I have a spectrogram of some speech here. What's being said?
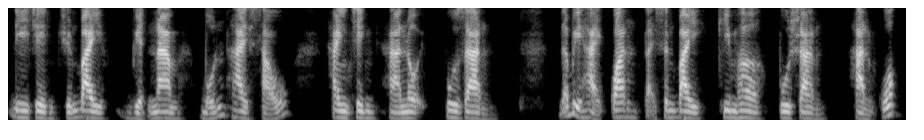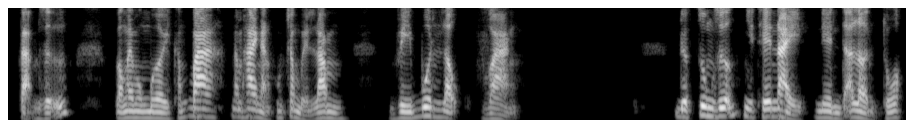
đi trên chuyến bay Việt Nam 426 hành trình Hà Nội Busan đã bị hải quan tại sân bay Kim He Busan, Hàn Quốc tạm giữ vào ngày 10 tháng 3 năm 2015 vì buôn lậu vàng. Được dung dưỡng như thế này nên đã lờn thuốc.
